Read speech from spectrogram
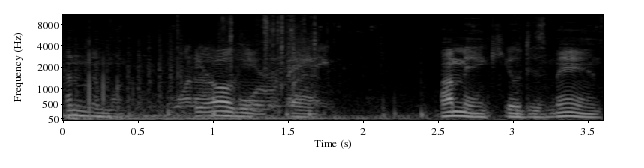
none of them on. One They on all four getting clapped. remaining. My man killed his man.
